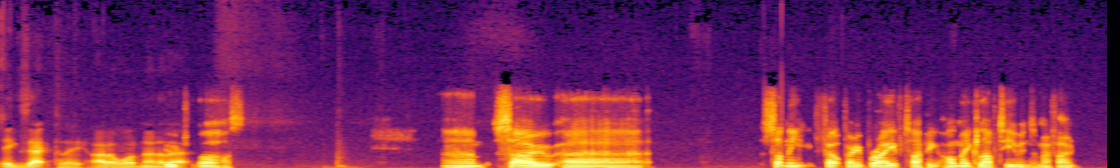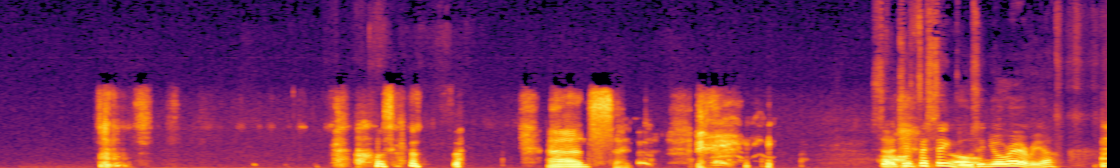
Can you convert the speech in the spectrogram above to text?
Exactly. I don't want none of who that. To ask. Um, so uh, suddenly felt very brave typing "I'll make love to you" into my phone. I was gonna say, and send. Searching for singles in your area.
